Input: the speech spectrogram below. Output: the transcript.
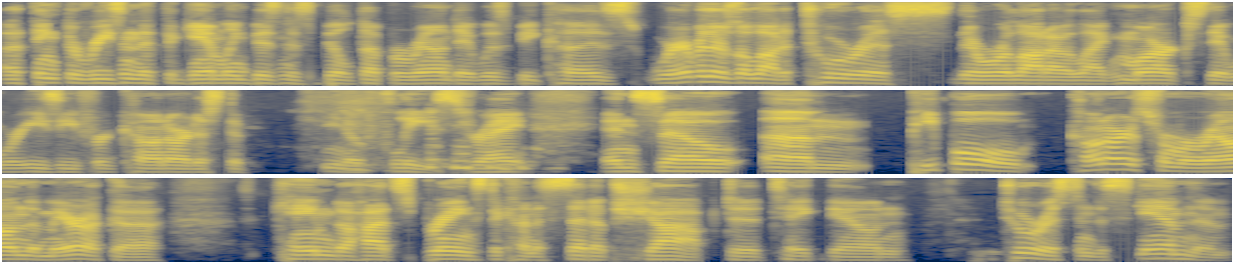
I think the reason that the gambling business built up around it was because wherever there's a lot of tourists, there were a lot of like marks that were easy for con artists to you know fleece right? And so um, people con artists from around america came to hot springs to kind of set up shop to take down tourists and to scam them.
